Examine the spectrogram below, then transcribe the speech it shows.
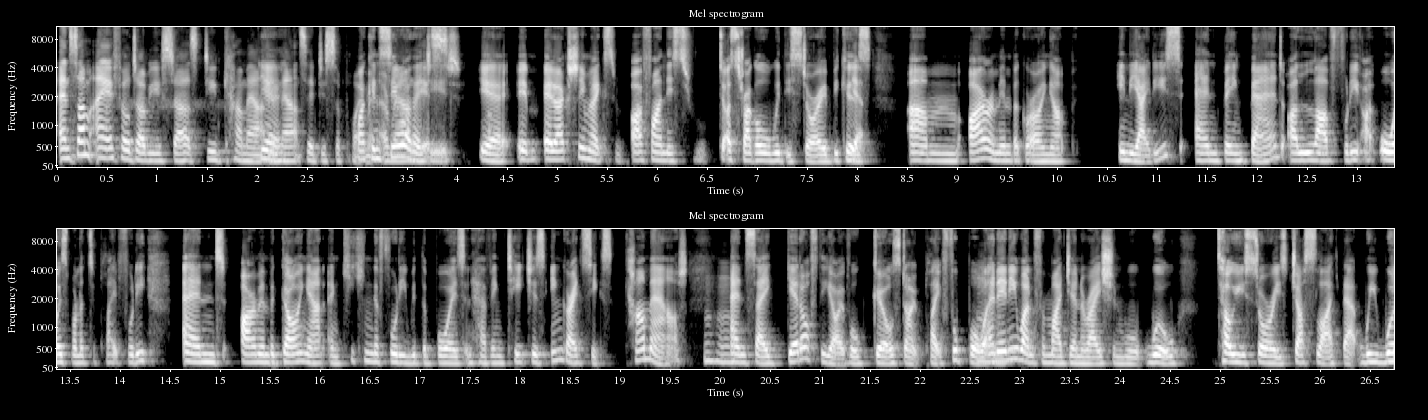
And some AFLW stars did come out Yeah. and announce their disappointment. I can see why they did. Yeah, it, it actually makes I find this I struggle with this story because um, I remember growing up in the 80s and being banned. I love footy. I always wanted to play footy. And I remember going out and kicking the footy with the boys and having teachers in grade six come out Mm-hmm. and say, get off the oval, girls don't play football. Mm. And anyone from my generation will will tell you stories just like that. We were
